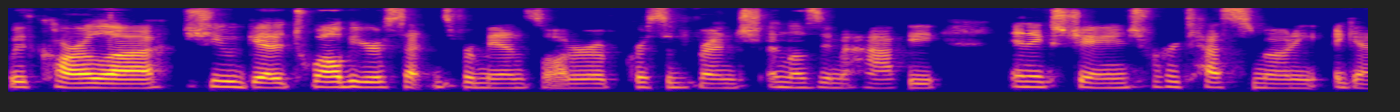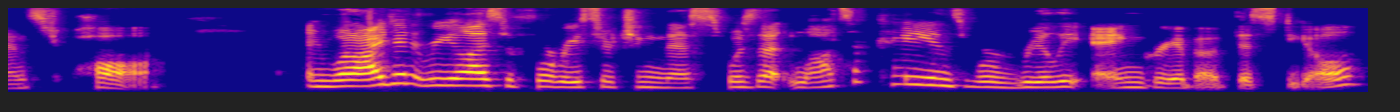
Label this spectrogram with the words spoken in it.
with Karla. She would get a 12 year sentence for manslaughter of Kristen French and Leslie Mahaffy in exchange for her testimony against Paul. And what I didn't realize before researching this was that lots of Canadians were really angry about this deal.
